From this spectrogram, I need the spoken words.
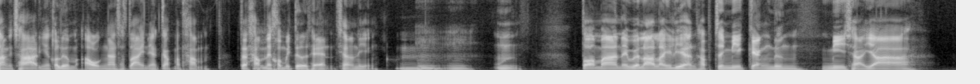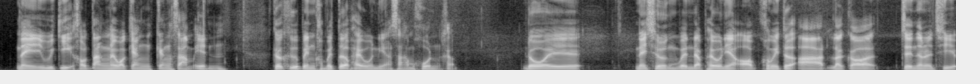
ต่างชาติเนี่ยก็เริ่มเอางานสไตล์เนี้ยกลับมาทำแต่ทำในคอมพิวเตอร์แทนแค่นั้นเองอืมอืมอืมอืมต่อมาในเวลาไล่เลี่ยกันครับ จะมีแก๊งหนึ่งมีฉายาในวิกิเขาตั้งให้ว่าแก๊งแก๊งสาม Nก็คือเป็น computer pioneer สามคนครับ โดยในเชิงเป็นแบบ pioneer of computer art แล้วก็ generative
